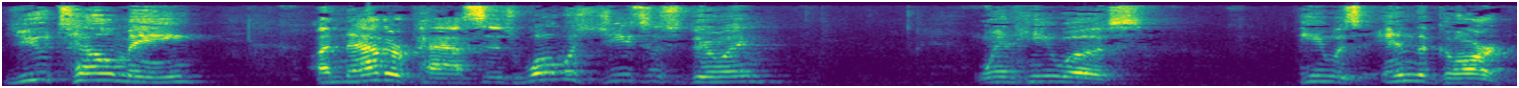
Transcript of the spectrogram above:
You tell me another passage. What was Jesus doing when he was he was in the garden?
